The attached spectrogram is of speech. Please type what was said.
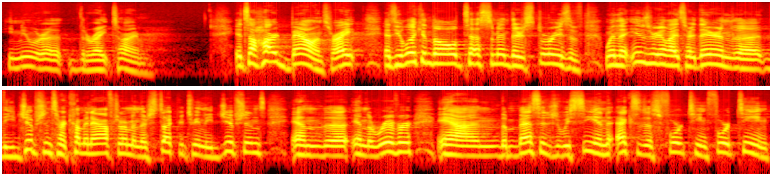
He knew we're at the right time. It's a hard balance, right? As you look in the Old Testament, there's stories of when the Israelites are there and the, the Egyptians are coming after them and they're stuck between the Egyptians and the, and the river. And the message we see in Exodus 14 14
